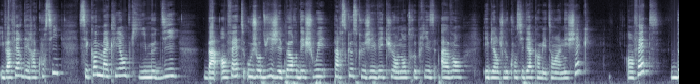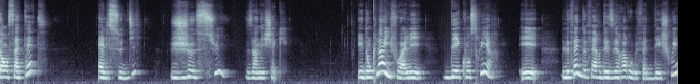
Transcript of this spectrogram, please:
il va faire des raccourcis. C'est comme ma cliente qui me dit bah en fait aujourd'hui j'ai peur d'échouer parce que ce que j'ai vécu en entreprise avant, eh bien je le considère comme étant un échec. En fait, dans sa tête, elle se dit je suis un échec. Et donc là, il faut aller déconstruire. Et le fait de faire des erreurs ou le fait d'échouer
